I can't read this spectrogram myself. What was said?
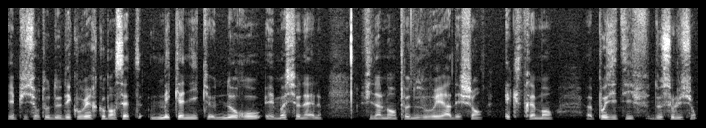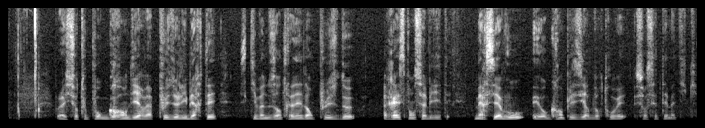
et puis surtout de découvrir comment cette mécanique neuro-émotionnelle finalement peut nous ouvrir à des champs extrêmement euh, positifs de solutions. Surtout pour grandir vers plus de liberté, ce qui va nous entraîner dans plus de responsabilité. Merci à vous et au grand plaisir de vous retrouver sur cette thématique.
